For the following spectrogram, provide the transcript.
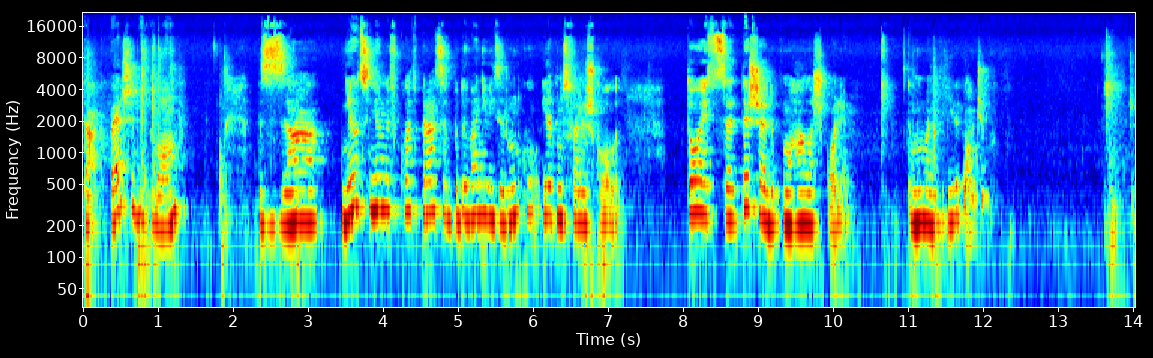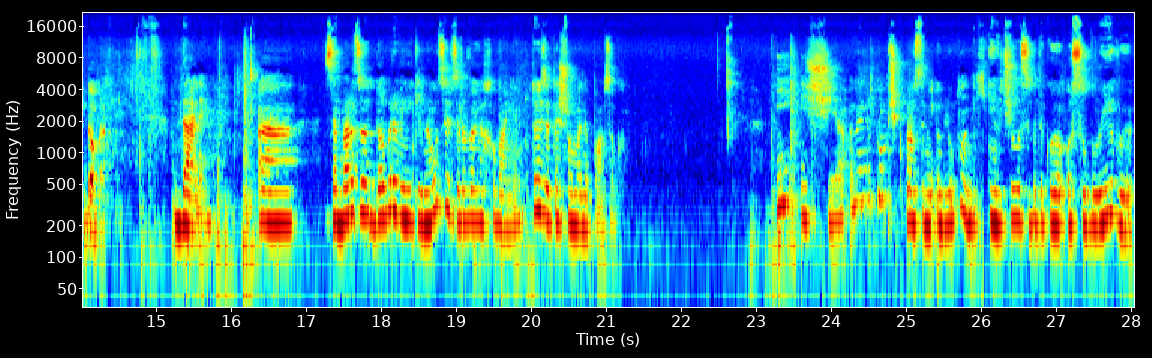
Так, перший диплом за Неоцінений вклад праці в будування візерунку і атмосфери школи. Тобто це те, що я допомагала школі. Тому в мене такий дипломчик. Добре. Далі. Е, за bardzo виніки в науці і здорове виховання. Тобто за те, що у мене пасок. І ще один дипломчик, просто мій улюблений. Я відчула себе такою особливою,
